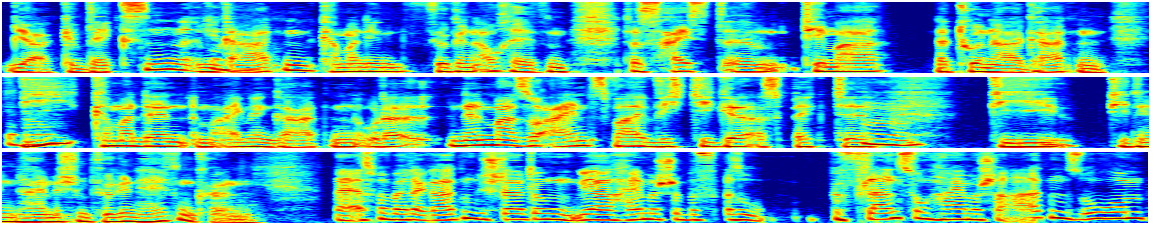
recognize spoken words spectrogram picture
ja, Gewächsen im Genau. Garten kann man den Vögeln auch helfen. Das heißt, ähm, Thema naturnaher Garten. Genau. Wie kann man denn im eigenen Garten oder nenn mal so ein, zwei wichtige Aspekte, Mhm. Die, die den heimischen Vögeln helfen können? Na, erstmal bei der Gartengestaltung, ja, heimische, Bef also Bepflanzung heimischer Arten, so rum.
